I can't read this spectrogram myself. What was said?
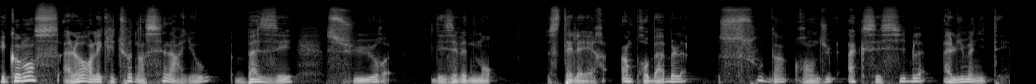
et commence alors l'écriture d'un scénario basé sur des événements stellaires improbables soudain rendu accessible à l'humanité.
